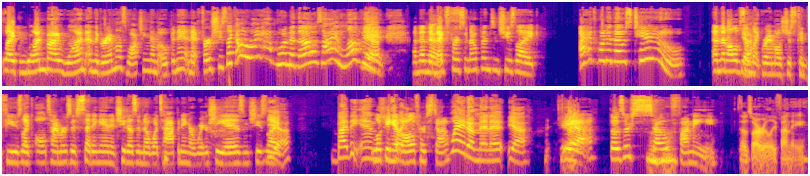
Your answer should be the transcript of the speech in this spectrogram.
like one by one and the grandma's watching them open it and at first she's like oh i have one of those i love Yeah. it and then the Yes. next person opens and she's like i have one of those too and then all of a sudden Yeah. like grandma's just confused like alzheimer's is setting in and she doesn't know what's happening or where she is and she's like yeah. By the end, looking she's at like, all of her stuff Wait a minute. Yeah. yeah. those are so Mhm. funny Those are really funny.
